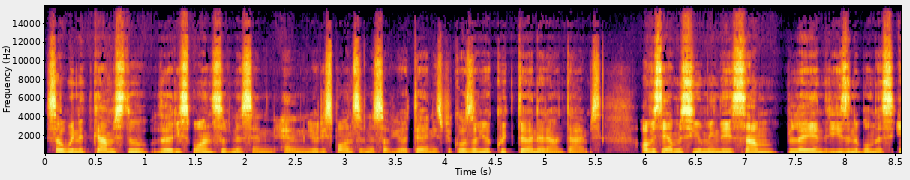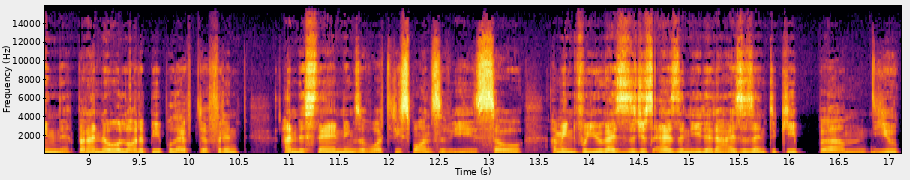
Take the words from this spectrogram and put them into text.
so when it comes to the responsiveness and, and your responsiveness of your attorneys, because of your quick turnaround times, obviously, I'm assuming there's some play and reasonableness in there But I know a lot of people have different understandings of what responsive is. So, I mean, for you guys, is it just as the need arises and to keep um, you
